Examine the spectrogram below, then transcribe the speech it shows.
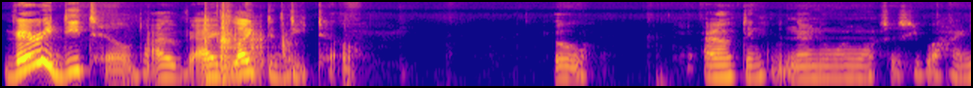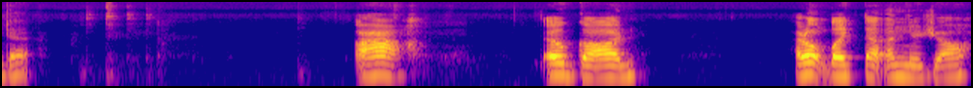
Very detailed. I I like the detail. Oh, I don't think anyone wants to see behind that. Ah, oh God, I don't like that under jaw.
